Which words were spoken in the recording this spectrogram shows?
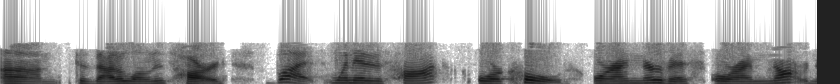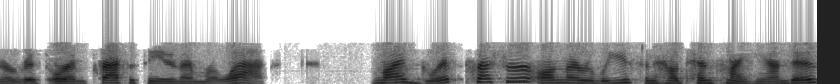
um because that alone is hard. But when it is hot or cold or i'm nervous or i'm not nervous or i'm practicing and i'm relaxed my grip pressure on my release and how tense my hand is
